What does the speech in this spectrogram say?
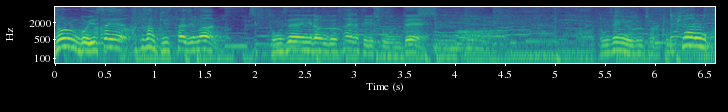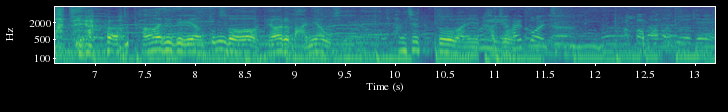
저는 뭐 일상이 항상 비슷하지만 동생이랑도 사이가 되게 좋은데 어, 동생이 요즘 저를 좀 피하는 것 같아요. 강아지들이랑 좀 더 대화를 많이 하고 지내요. 산책도 많이 가죠. 할거 아니야. 아빠 받아줘야 돼.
